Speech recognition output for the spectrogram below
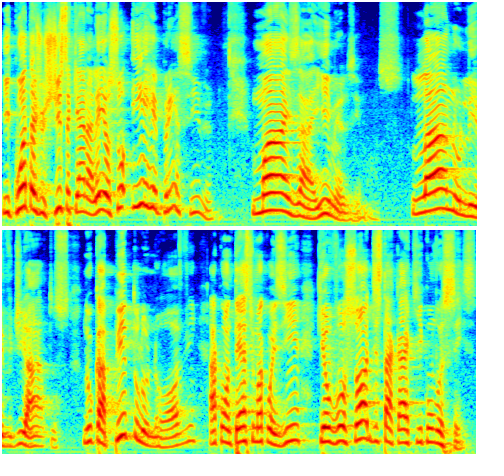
E quanto à justiça que há na lei, eu sou irrepreensível. Mas aí, meus irmãos, lá no livro de Atos, no capítulo 9, acontece uma coisinha que eu vou só destacar aqui com vocês.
